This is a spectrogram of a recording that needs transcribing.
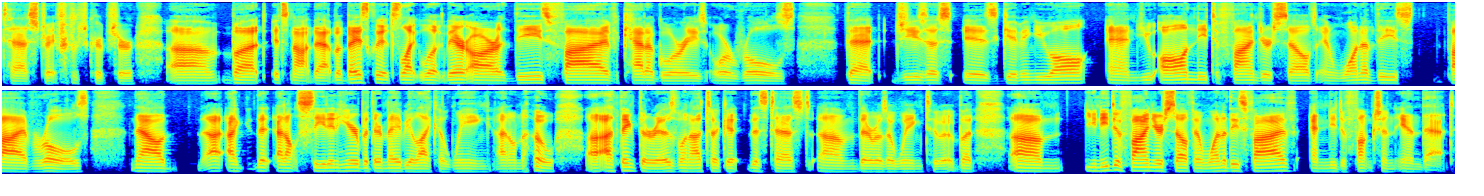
test straight from scripture um, but it's not that but basically it's like look there are these five categories or roles that jesus is giving you all and you all need to find yourselves in one of these five roles now I, I, I don't see it in here, but there may be like a wing. I don't know. Uh, I think there is. When I took it this test, um, there was a wing to it. But um, you need to find yourself in one of these five and need to function in that.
